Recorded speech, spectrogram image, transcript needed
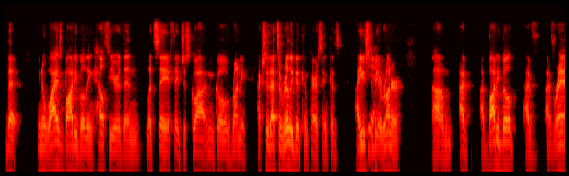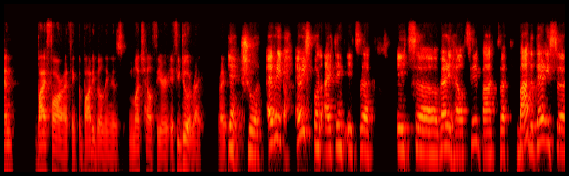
that, you know, why is bodybuilding healthier than let's say if they just go out and go running? Actually, that's a really good comparison because I used to be a runner. Um, I've I've bodybuilt, I've I've ran. By far, I think the bodybuilding is much healthier if you do it right, right? Yeah, sure. Every Yeah. every sport, I think it's uh, it's uh, very healthy, but uh, but there is uh,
